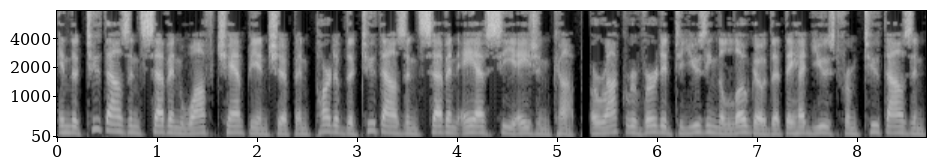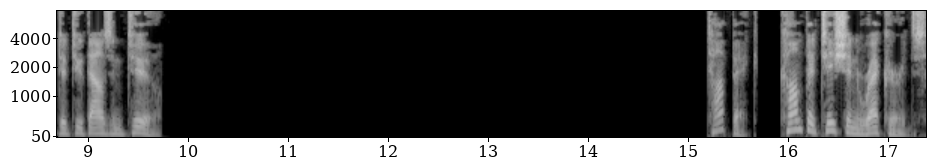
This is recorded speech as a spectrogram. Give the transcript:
In the 2007 WAF Championship and part of the 2007 AFC Asian Cup, Iraq reverted to using the logo that they had used from 2000 to 2002. Topic: Competition records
